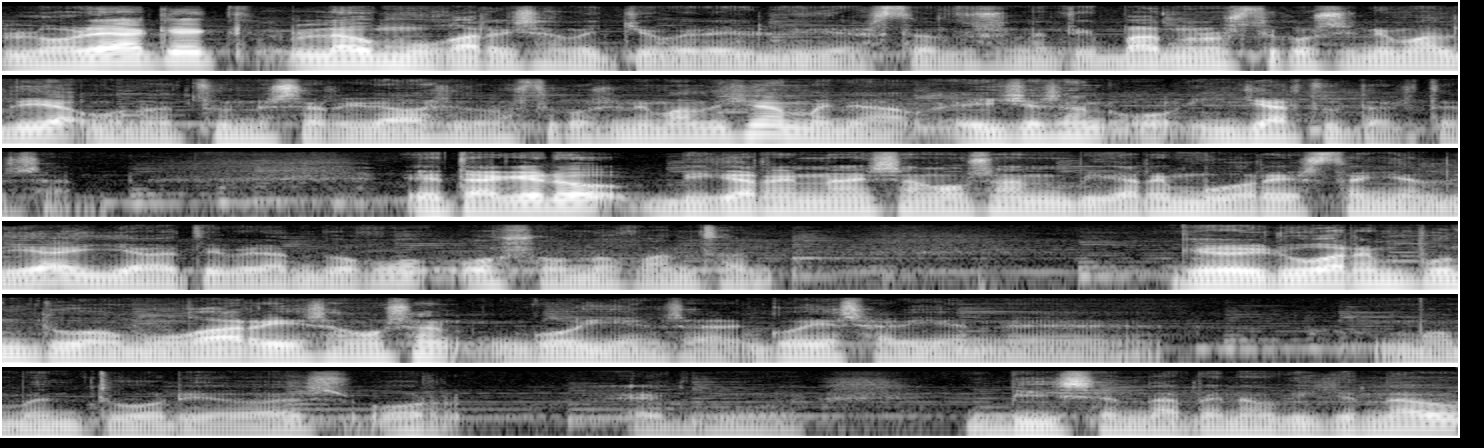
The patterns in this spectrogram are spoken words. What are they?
Loreakek lau mugarri izan ditu bere ibilbidea estelatu zenetik. Bat donostiko zinemaldia, bueno, ez zuen ezer irabazi donostiko zinemaldia, baina egin esan injartu terten zen. Eta gero, bigarrena izango zen, bigarren mugarri estainaldia, hilabete beran dugu, oso ondo joan zen. Gero, hirugarren puntua mugarri izango zen, goien, goia sarien eh, momentu hori edo ez. Hor, bi izendapen egiten dau,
